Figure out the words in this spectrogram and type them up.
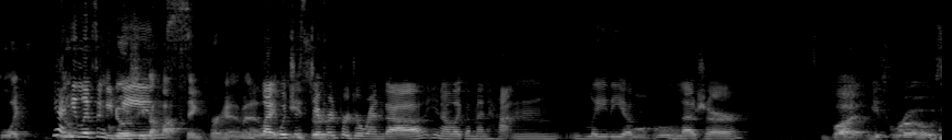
like Yeah, you he lives in He knows she's a hot thing for him, and like, like, which he's is sort of- different for Dorinda, you know, like a Manhattan lady of Mhm. leisure. But he's gross,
